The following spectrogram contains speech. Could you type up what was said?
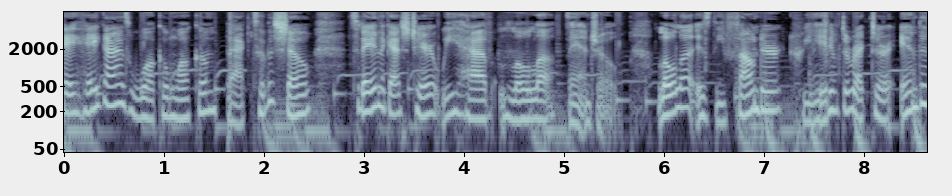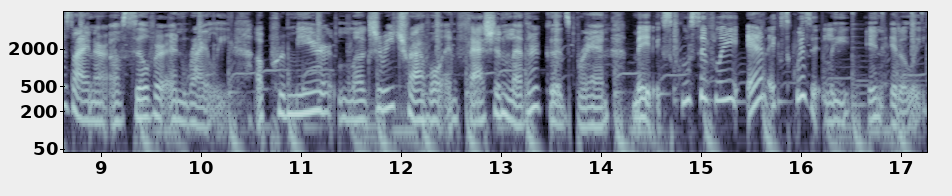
Hey, hey guys, welcome, welcome back to the show. Today in the guest chair, we have Lola Banjo. Lola is the founder, creative director, and designer of Silver and Riley, a premier luxury travel and fashion leather goods brand made exclusively and exquisitely in Italy.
